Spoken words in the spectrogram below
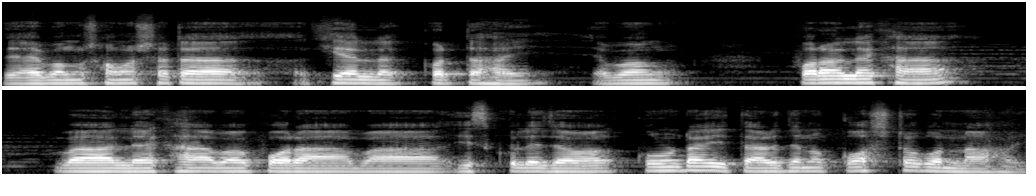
এবং সমস্যাটা খেয়াল করতে হয় এবং পড়ালেখা বা লেখা বা পড়া বা স্কুলে যাওয়া কোনোটাই তার যেন কষ্টকর না হয়।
